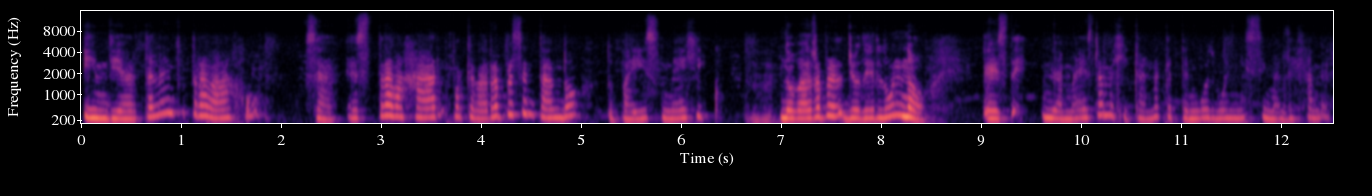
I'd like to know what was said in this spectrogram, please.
inviértela en tu trabajo. O sea, es trabajar porque vas representando tu país, México. No vas a Judith Luna, no. Este, la maestra mexicana que tengo es buenísima, déjamela.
